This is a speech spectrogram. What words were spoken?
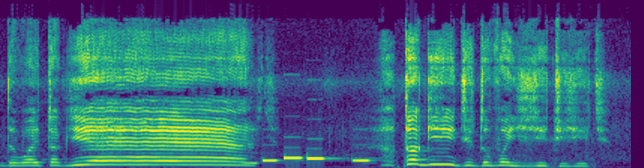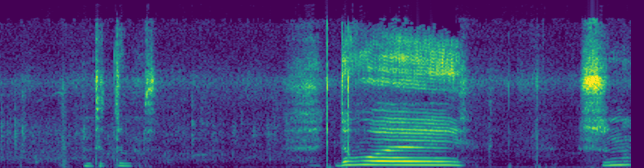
Давай так есть. Так їдь, давай їдь, їдь. Де там? Давай. Що ну?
